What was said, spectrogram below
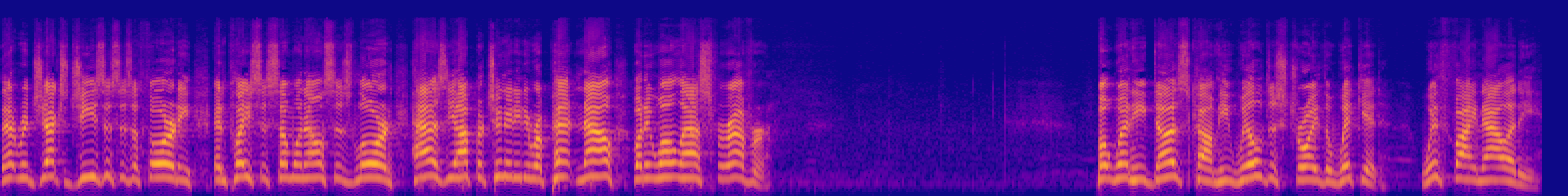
that rejects Jesus' authority and places someone else's Lord has the opportunity to repent now, but it won't last forever. But when he does come, he will destroy the wicked with finality.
